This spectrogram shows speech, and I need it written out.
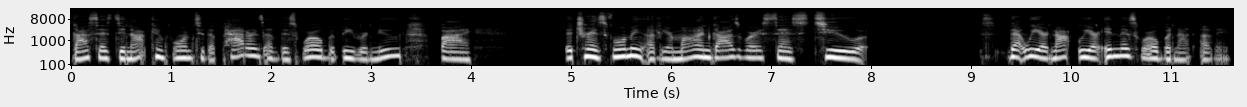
God says, do not conform to the patterns of this world, but be renewed by the transforming of your mind. God's word says to that we are not we are in this world but not of it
